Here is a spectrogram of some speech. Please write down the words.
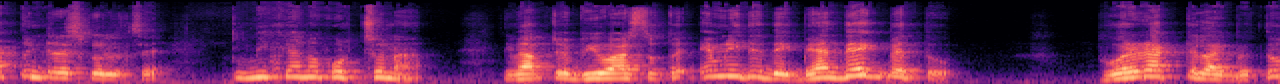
এত ইন্টারেস্ট করেছে, তুমি কেন করছ না? ভাবছ ভিউয়ার্স তো এমনিতে দেখবে হ্যাঁ দেখবে তো। ধরে রাখতে লাগবে তো।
